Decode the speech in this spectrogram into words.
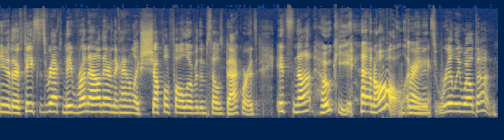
you know their faces react, and they run out of there and they kind of like shuffle, fall over themselves backwards. It's not hokey at all. I Right. mean, it's really well done.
